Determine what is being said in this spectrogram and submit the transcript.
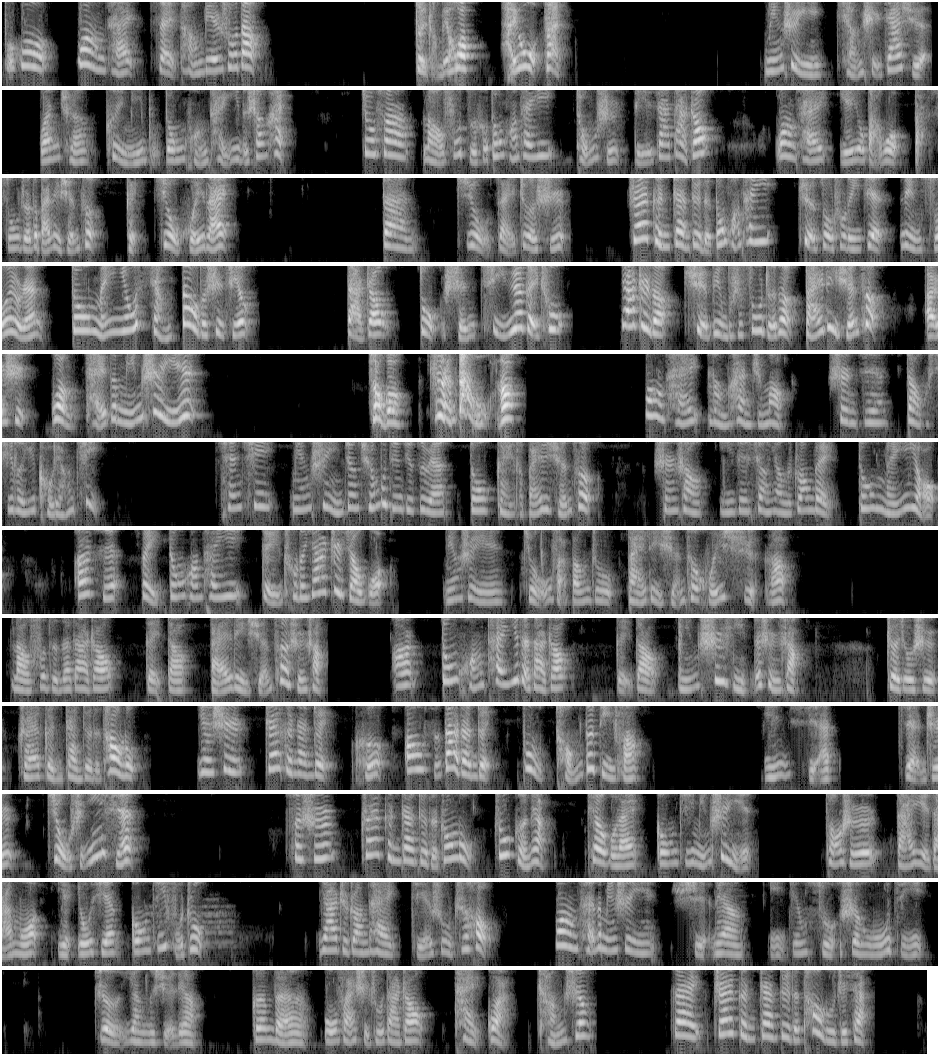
不过旺财在旁边说道：“队长别慌，还有我在。”明世隐强势加血，完全可以弥补东皇太一的伤害。就算老夫子和东皇太一同时叠加大招，旺财也有把握把苏哲的百里玄策给救回来。但就在这时，Dragon 战队的东皇太一却做出了一件令所有人都没有想到的事情：大招堕神契约给出，压制的却并不是苏哲的百里玄策，而是旺财的明世隐。糟糕，居然大火了！旺财冷汗直冒，瞬间倒吸了一口凉气。前期明世隐将全部经济资源都给了百里玄策，身上一件像样的装备都没有，而且被东皇太一给出了压制效果，明世隐就无法帮助百里玄策回血了。老夫子的大招给到百里玄策身上，而东皇太一的大招给到明世隐的身上，这就是 Dragon 战队的套路，也是 Dragon 战队。和奥斯大战队不同的地方，阴险，简直就是阴险。此时，Dragon 战队的中路诸葛亮跳过来攻击明世隐，同时打野达摩也优先攻击辅助。压制状态结束之后，旺财的明世隐血量已经所剩无几，这样的血量根本无法使出大招太挂。长生。在 Dragon 战队的套路之下，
